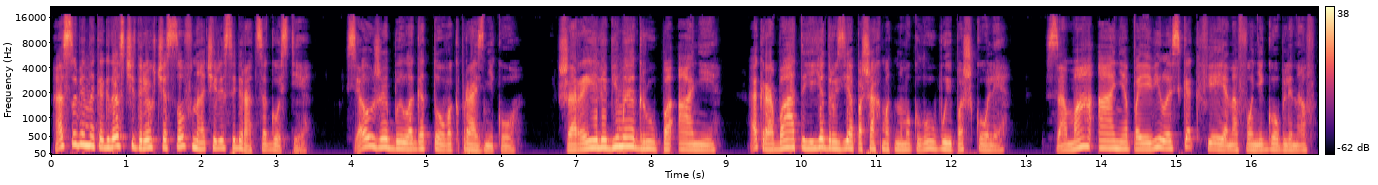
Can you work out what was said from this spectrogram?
Особенно, когда с четырех часов начали собираться гости. Все уже было готово к празднику. Шары и любимая группа Ани, акробаты, ее друзья по шахматному клубу и по школе. Сама Аня появилась как фея на фоне гоблинов.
